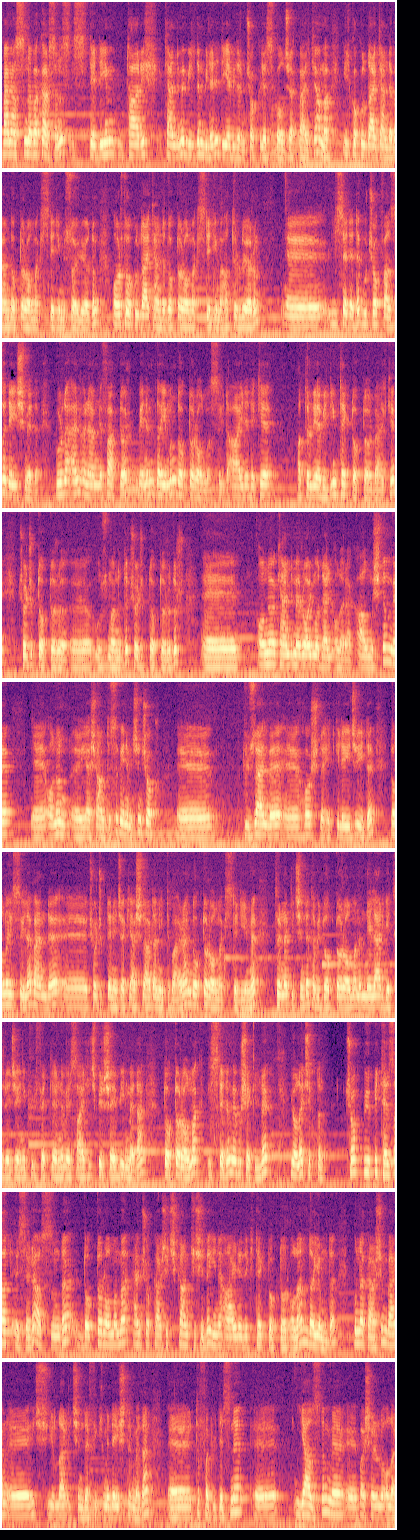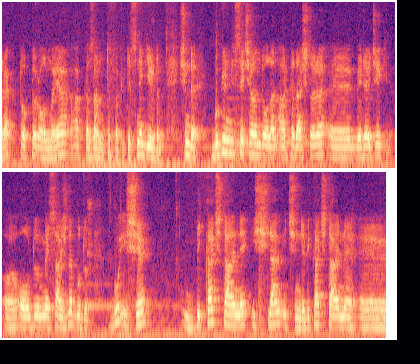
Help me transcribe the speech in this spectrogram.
ben aslında bakarsanız istediğim tarih kendimi bildim bileli diyebilirim. Çok klasik olacak belki ama ilkokuldayken de ben doktor olmak istediğimi söylüyordum. Ortaokuldayken de doktor olmak istediğimi hatırlıyorum e, lisede de bu çok fazla değişmedi. Burada en önemli faktör benim dayımın doktor olmasıydı. Ailedeki hatırlayabildiğim tek doktor belki. Çocuk doktoru e, uzmanıdır, çocuk doktorudur. E, onu kendime rol model olarak almıştım ve e, onun e, yaşantısı benim için çok e, güzel ve e, hoştu, etkileyiciydi. Dolayısıyla ben de e, çocuk denecek yaşlardan itibaren doktor olmak istediğimi, tırnak içinde tabii doktor olmanın neler getireceğini, külfetlerini vesaire hiçbir şey bilmeden doktor olmak istedim ve bu şekilde yola çıktım. Çok büyük bir tezat eseri aslında doktor olmama en çok karşı çıkan kişi de yine ailedeki tek doktor olan dayımdı. Buna karşın ben e, hiç yıllar içinde fikrimi değiştirmeden e, tıp fakültesine e, yazdım ve e, başarılı olarak doktor olmaya hak kazandım. Tıp fakültesine girdim. Şimdi bugün lise çağında olan arkadaşlara e, verecek e, olduğum mesaj da budur. Bu işi birkaç tane işlem içinde, birkaç tane e,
